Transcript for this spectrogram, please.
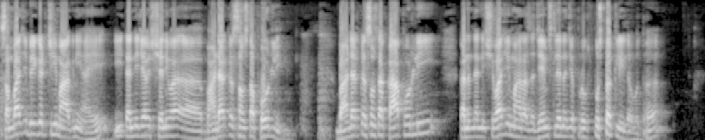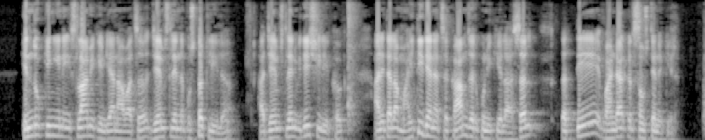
संभाजी ब्रिगेडची मागणी आहे की त्यांनी ज्यावेळेस शनिवार भांडारकर संस्था फोडली. भांडारकर संस्था का फोडली? कारण त्यांनी शिवाजी महाराज जेम्सलेनं जे पु- पुस्तक लिहिलं होतं Hindu king in Islamic India नावाचं जेम्स लेननं पुस्तक लिहिलं. हा जेम्स लेन विदेशी लेखक आणि त्याला माहिती देण्याचं काम जर कुणी केलं असेल तर ते भांडारकर संस्थेनं केलं.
